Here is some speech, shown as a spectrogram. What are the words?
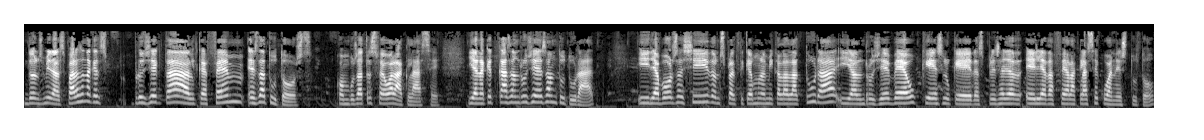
Doncs mira, els pares en aquest projecte el que fem és de tutors, com vosaltres feu a la classe. I en aquest cas en Roger és en tutorat. I llavors així doncs, practiquem una mica la lectura i el Roger veu què és el que després ella, ell ha de fer a la classe quan és tutor.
